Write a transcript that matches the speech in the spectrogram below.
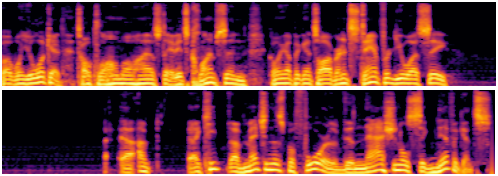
But when you look at it's Oklahoma, Ohio State, it's Clemson going up against Auburn, it's Stanford, USC. Uh, I keep I've mentioned this before the national significance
